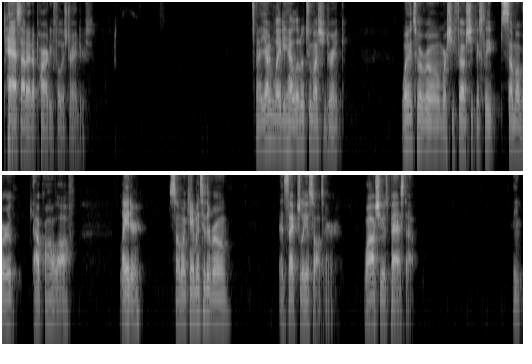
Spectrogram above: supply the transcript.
pass out at a party full of strangers. A young lady had a little too much to drink, went into a room where she felt she could sleep some of her alcohol off. Later, someone came into the room and sexually assaulted her while she was passed out. And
